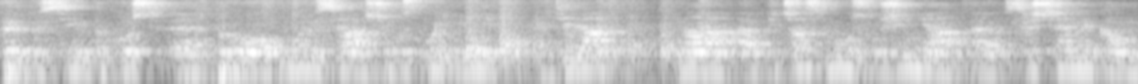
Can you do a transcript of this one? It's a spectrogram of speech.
Передусім також е, промолюся, що Господь мені вділяв на, е, під час мого служіння е, священникам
